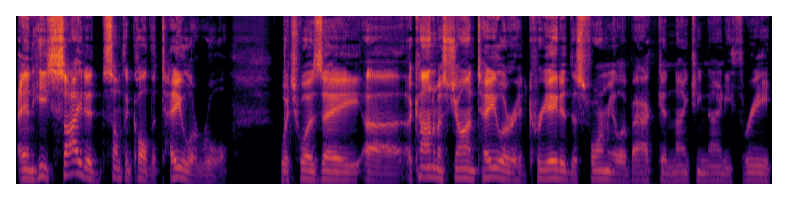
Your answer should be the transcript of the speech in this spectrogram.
And he cited something called the Taylor rule which was a uh, economist John Taylor had created this formula back in 1993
